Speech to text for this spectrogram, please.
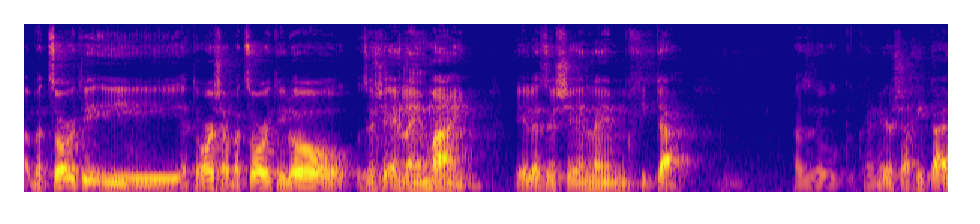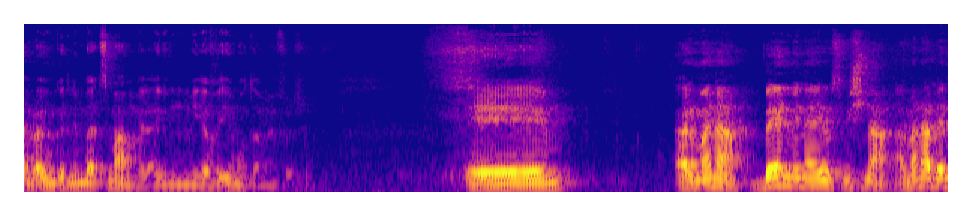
הבצורת היא- אתה רואה שהבצורת היא לא זה שאין להם מים, אלא זה שאין להם חיטה. אז הוא, כנראה שהחיטה הם לא היו מגדלים בעצמם, אלא היו מייבאים אותם איפשהו. אמ, אלמנה, בן מן האירוס, משנה, אלמנה בן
